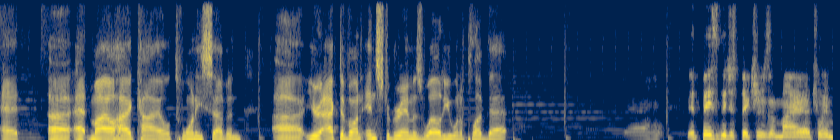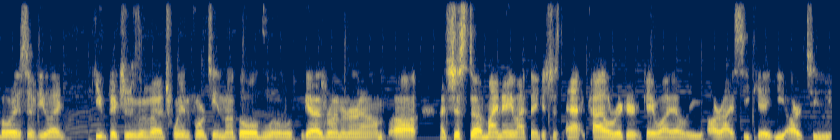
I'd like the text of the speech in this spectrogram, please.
at uh, at Mile High Kyle 27. Uh, you're active on Instagram as well. Do you want to plug that? Yeah. It's basically just pictures of my uh, twin boys. So if you like cute pictures of uh, twin 14 month old little guys running around, uh, it's just uh, my name. I think it's just at Kyle Rickert, K Y L E R I C K E R T.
